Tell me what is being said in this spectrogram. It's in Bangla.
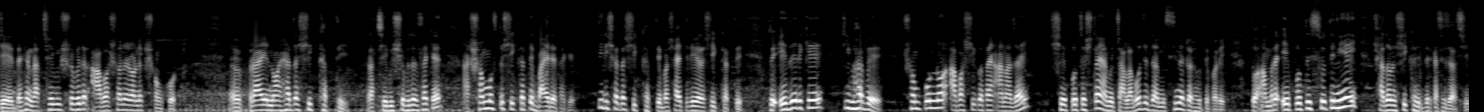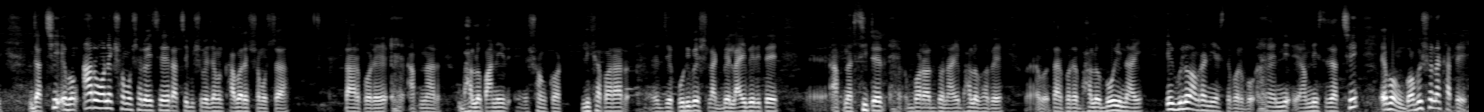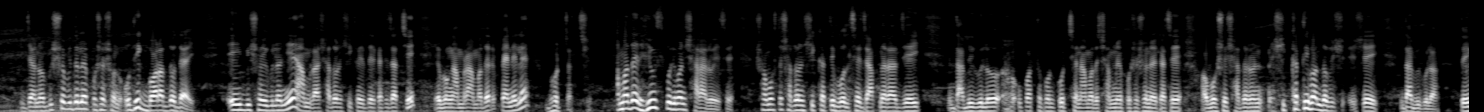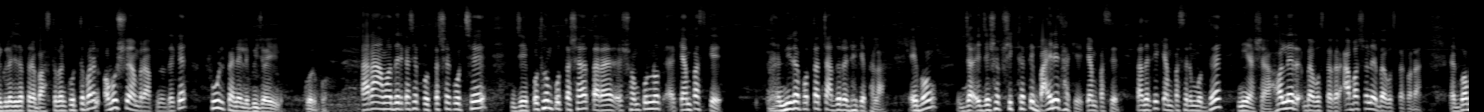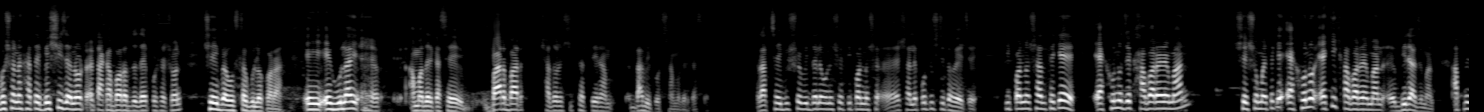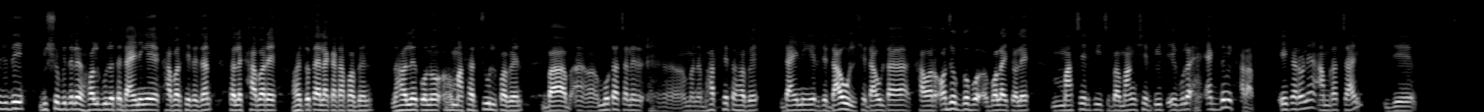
যে দেখেন রাজশাহী বিশ্ববিদ্যালয়ের আবাসনের অনেক সংকট। প্রায় নয় হাজার শিক্ষার্থী রাজশাহী বিশ্ববিদ্যালয় থাকে আর সমস্ত শিক্ষার্থী বাইরে থাকে। তিরিশ হাজার শিক্ষার্থী বা সাঁত্রিশ হাজার শিক্ষার্থী। তো এদেরকে কীভাবে সম্পূর্ণ আবাসিকতায় আনা যায়, সে প্রচেষ্টায় আমি চালাবো যদি আমি সিনেটর হতে পারি। তো আমরা এই প্রতিশ্রুতি নিয়েই সাধারণ শিক্ষার্থীদের কাছে যাচ্ছি। যাচ্ছি এবং আরও অনেক সমস্যা রয়েছে রাজশাহী বিশ্ববিদ্যালয়, যেমন খাবারের সমস্যা তারপরে আপনার ভালো পানির সংকট, লেখাপড়ার যে পরিবেশ লাগবে, লাইব্রেরিতে আপনার সিটের বরাদ্দ নাই ভালোভাবে, তারপরে ভালো বই নাই, এগুলো আমরা নিয়ে আসতে পারব। নিয়ে আসতে যাচ্ছি এবং গবেষণা খাতে যেন বিশ্ববিদ্যালয়ের প্রশাসন অধিক বরাদ্দ দেয়, এই বিষয়গুলো নিয়ে আমরা সাধারণ শিক্ষার্থীদের কাছে যাচ্ছি এবং আমরা আমাদের প্যানেলে ভোট চাচ্ছি। আমাদের হিউজ পরিমাণ সারা রয়েছে সমস্ত সাধারণ শিক্ষার্থী বলছে যে আপনারা যেই দাবিগুলো উপস্থাপন করছেন আমাদের সামনে প্রশাসনের কাছে, অবশ্যই সাধারণ শিক্ষার্থী বান্ধব সেই দাবিগুলো তো এগুলো যদি আপনারা বাস্তবায়ন করতে পারেন, অবশ্যই আমরা আপনাদেরকে ফুল প্যানেলে বিজয়ী করব। তারা আমাদের কাছে প্রত্যাশা করছে যে প্রথম প্রত্যাশা তারা সম্পূর্ণ ক্যাম্পাসকে নিরাপত্তার চাদরে ঢেকে ফেলা এবং যেসব শিক্ষার্থী বাইরে থাকে ক্যাম্পাসের তাদেরকে ক্যাম্পাসের মধ্যে নিয়ে আসা হলের ব্যবস্থা করা আবাসনের ব্যবস্থা করা গবেষণা খাতে বেশি যেন টাকা বরাদ্দ দেয় প্রশাসন সেই ব্যবস্থাগুলো করা। এই এগুলাই হ্যাঁ, আমাদের কাছে বারবার সাধারণ শিক্ষার্থীরা দাবি করছে আমাদের কাছে। রাজশাহী বিশ্ববিদ্যালয় উনিশশো তিপ্পান্ন সালে প্রতিষ্ঠিত হয়েছে। তিপ্পান্ন সাল থেকে এখনও যে খাবারের মান সে সময় থেকে এখনও একই খাবারের মান বিরাজমান। আপনি যদি বিশ্ববিদ্যালয়ের হলগুলোতে ডাইনিংয়ে খাবার খেতে যান, তাহলে খাবারে হয়তো তেলা কাটা পাবেন, নাহলে কোনো মাথার চুল পাবেন বা মোটা চালের মানে ভাত খেতে হবে। ডাইনিংয়ের যে ডাউল, সে ডাউলটা খাওয়ার অযোগ্য বলাই চলে। মাছের পিচ বা মাংসের পিচ, এগুলো একদমই খারাপ। এই কারণে আমরা চাই যে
